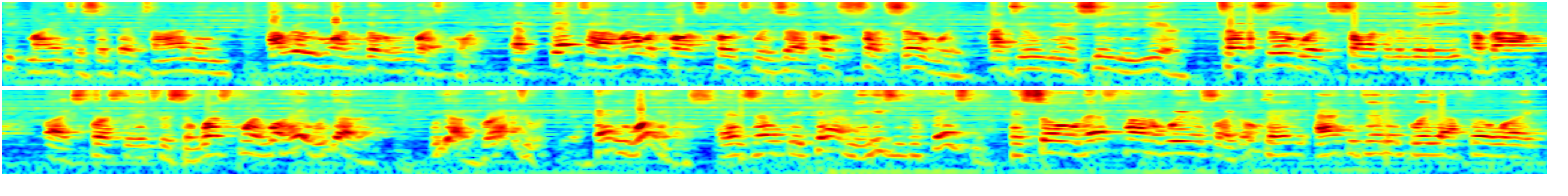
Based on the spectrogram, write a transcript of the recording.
piqued my interest at that time, and I really wanted to go to West Point. At that time, my lacrosse coach was uh, Coach Chuck Sherwood, my junior and senior year. Chuck Sherwood's talking to me about. I expressed the interest in West Point. Well, hey, we got a we got a graduate here, Eddie Williams, he's at the academy. He's a defenseman, and so that's kind of where it's like, okay, academically, I feel like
